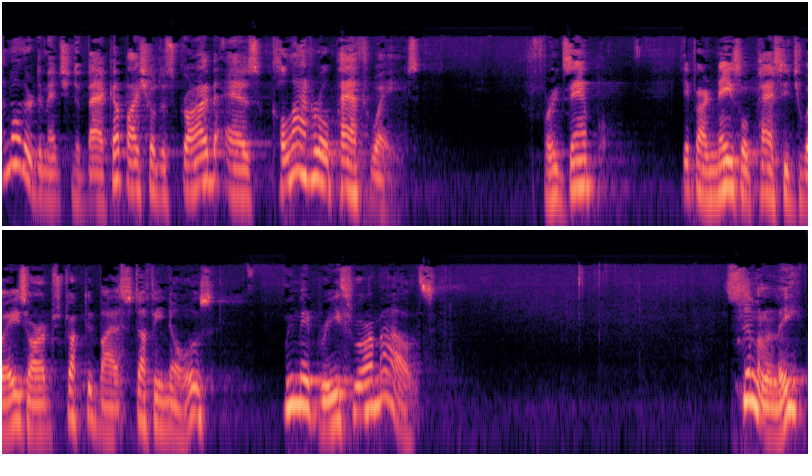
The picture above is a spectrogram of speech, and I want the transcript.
Another dimension of backup I shall describe as collateral pathways. For example, if our nasal passageways are obstructed by a stuffy nose, we may breathe through our mouths. Similarly,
